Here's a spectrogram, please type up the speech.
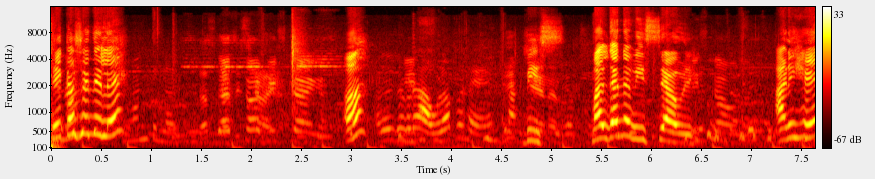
हे कसे दिले? वीस. मला द्या ना वीसचे आवळे. आणि हे?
